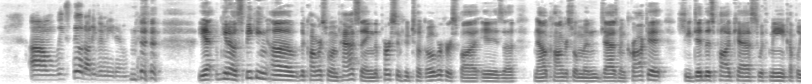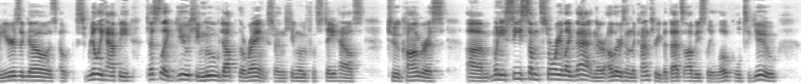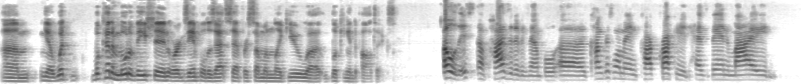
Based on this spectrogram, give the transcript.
um, we still don't even meet him. yeah, you know, speaking of the Congresswoman passing, the person who took over her spot is uh, now Congresswoman Jasmine Crockett. She did this podcast with me a couple years ago. I was, I was really happy. Just like you, she moved up the ranks and she moved from State House to Congress. Um, when you see some story like that, and there are others in the country, but that's obviously local to you, um, you know what what kind of motivation or example does that set for someone like you uh, looking into politics? Oh, it's a positive example. Uh, Congresswoman Crockett has been my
